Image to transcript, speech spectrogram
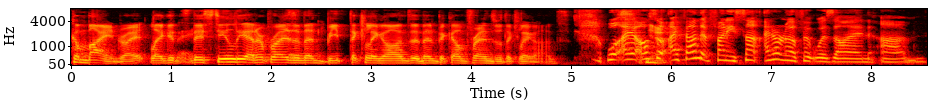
combined right like it's they steal the enterprise and then beat the klingons and then become friends with the klingons Well, I also Yeah. I found it funny. Some I don't know if it was on um,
